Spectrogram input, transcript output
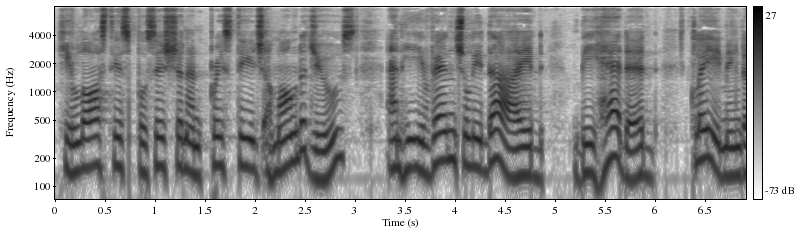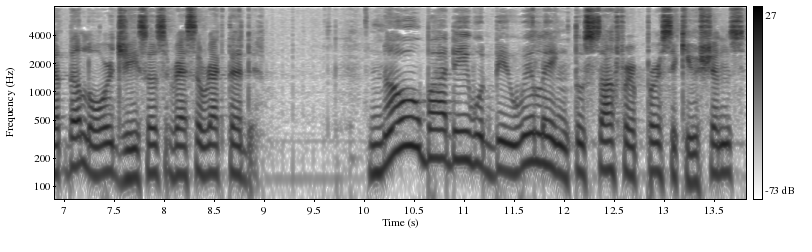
He lost his position and prestige among the Jews, and he eventually died beheaded, claiming that the Lord Jesus resurrected. Nobody would be willing to suffer persecutions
